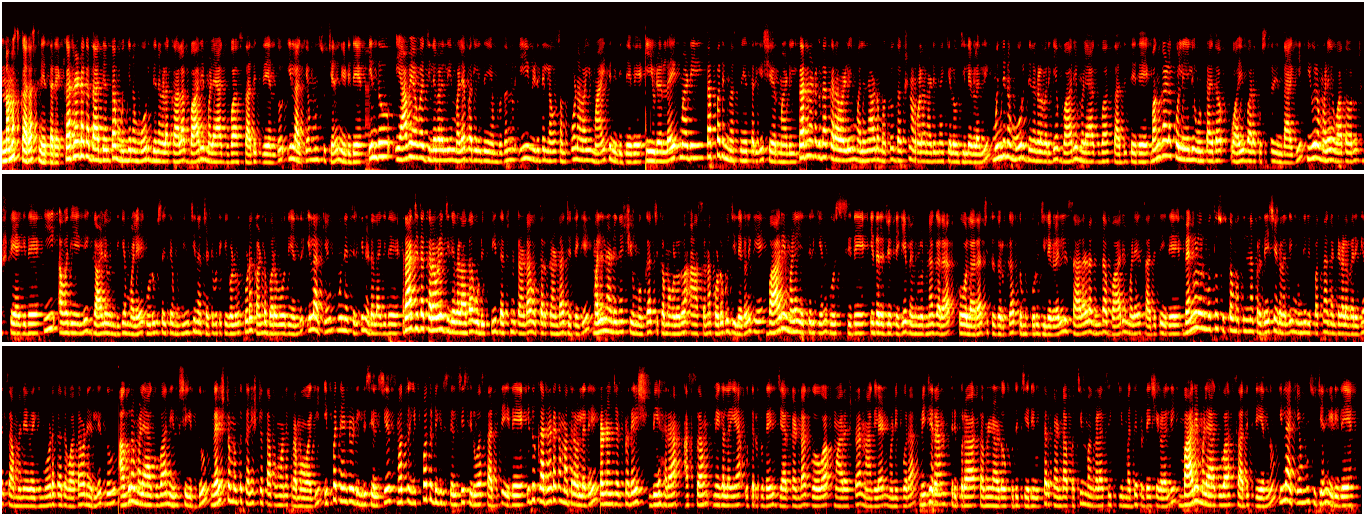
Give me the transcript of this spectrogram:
ನಮಸ್ಕಾರ ಸ್ನೇಹಿತರೆ. ಕರ್ನಾಟಕದಾದ್ಯಂತ ಮುಂದಿನ ಮೂರು ದಿನಗಳ ಕಾಲ ಭಾರಿ ಮಳೆಯಾಗುವ ಸಾಧ್ಯತೆ ಎಂದು ಇಲಾಖೆ ಮುನ್ಸೂಚನೆ ನೀಡಿದೆ. ಇಂದು ಯಾವ ಯಾವ ಜಿಲ್ಲೆಗಳಲ್ಲಿ ಮಳೆ ಬರಲಿದೆ ಎಂಬುದನ್ನು ಈ ವಿಡಿಯೋದಲ್ಲಿ ನಾವು ಸಂಪೂರ್ಣವಾಗಿ ಮಾಹಿತಿ ನೀಡಿದ್ದೇವೆ. ಈ ವಿಡಿಯೋ ಲೈಕ್ ಮಾಡಿ ತಪ್ಪದೆ ನಿಮ್ಮ ಸ್ನೇಹಿತರಿಗೆ ಶೇರ್ ಮಾಡಿ. ಕರ್ನಾಟಕದ ಕರಾವಳಿ, ಮಲೆನಾಡು ಮತ್ತು ದಕ್ಷಿಣ ಒಳನಾಡಿನ ಕೆಲವು ಜಿಲ್ಲೆಗಳಲ್ಲಿ ಮುಂದಿನ ಮೂರು ದಿನಗಳವರೆಗೆ ಭಾರಿ ಮಳೆಯಾಗುವ ಸಾಧ್ಯತೆ ಇದೆ. ಬಂಗಾಳ ಕೊಲೆಯಲ್ಲಿ ಉಂಟಾದ ವಾಯುಭಾರ ಕುಸಿತದಿಂದಾಗಿ ತೀವ್ರ ಮಳೆ ವಾತಾವರಣ ಸೃಷ್ಟಿಯಾಗಿದೆ. ಈ ಅವಧಿಯಲ್ಲಿ ಗಾಳಿಯೊಂದಿಗೆ ಮಳೆ ಗುಡುಗು ಸಹಿತ ಮಿಂಚಿನ ಚಟುವಟಿಕೆಗಳು ಕೂಡ ಕಂಡು ಬರಬಹುದು ಎಂದು ಇಲಾಖೆ ಮುನ್ನೆಚ್ಚರಿಕೆ ನೀಡಲಾಗಿದೆ. ರಾಜ್ಯದ ಕರಾವಳಿ ಜಿಲ್ಲೆಗಳಾದ ಉಡುಪಿ, ದಕ್ಷಿಣ ಕನ್ನಡ, ಉತ್ತರ ಕನ್ನಡ ಜೊತೆಗೆ ಮಲೆನಾಡಿನ ಶಿವಮೊಗ್ಗ, ಚಿಕ್ಕಮಗಳೂರು, ಹಾಸನ, ಕೊಡಗು ಜಿಲ್ಲೆಗಳಿಗೆ ಭಾರಿ ಮಳೆ ಎಚ್ಚರಿಕೆಯನ್ನು ಘೋಷಿಸಿದೆ. ಇದರ ಜೊತೆಗೆ ಬೆಂಗಳೂರು ನಗರ, ಕೋಲಾರ, ಚಿತ್ರದುರ್ಗ, ತುಮಕೂರು ಜಿಲ್ಲೆಗಳಲ್ಲಿ ಸಾಧಾರಣದಿಂದ ಭಾರಿ ಮಳೆಯ ಸಾಧ್ಯತೆ ಇದೆ. ಬೆಂಗಳೂರು ಮತ್ತು ಸುತ್ತಮುತ್ತಲಿನ ಪ್ರದೇಶಗಳಲ್ಲಿ ಮುಂದಿನ ಇಪ್ಪತ್ನಾಲ್ಕು ಗಂಟೆಗಳವರೆಗೆ ಸಾಮಾನ್ಯವಾಗಿ ಮೋಡಕದ ವಾತಾವರಣ ಇರಲಿದ್ದು, ಹಗುರ ಮಳೆಯಾಗುವ ನಿರೀಕ್ಷೆ ಇದ್ದು ಗರಿಷ್ಠ ಮತ್ತು ಕನಿಷ್ಠ ತಾಪಮಾನ ಕ್ರಮವಾಗಿ ಇಪ್ಪತ್ತೆಂಟು ಡಿಗ್ರಿ ಸೆಲ್ಸಿಯಸ್ ಮತ್ತು ಇಪ್ಪತ್ತು ಡಿಗ್ರಿ ಸೆಲ್ಸಿಯಸ್ ಇರುವ ಸಾಧ್ಯತೆ ಇದೆ. ಇದು ಕರ್ನಾಟಕ ಮಾತ್ರವಲ್ಲದೆ ಅರುಣಾಚಲ್ ಪ್ರದೇಶ್, ಬಿಹಾರ, ಅಸ್ಸಾಂ, ಮೇಘಾಲಯ, ಉತ್ತರ ಪ್ರದೇಶ, ಜಾರ್ಖಂಡ್, ಗೋವಾ, ಮಹಾರಾಷ್ಟ್ರ, ನಾಗಾಲ್ಯಾಂಡ್, ಮಣಿಪುರ, ಮಿಜೋರಾಂ, ತ್ರಿಪುರಾ, ತಮಿಳುನಾಡು, ಪುದುಚೇರಿ, ಉತ್ತರಾಖಂಡ, ಪಶ್ಚಿಮ ಬಂಗಾಳ, ಸಿಕ್ಕಿಂ ಮಧ್ಯಪ್ರದೇಶಗಳಲ್ಲಿ ಭಾರಿ ಮಳೆಯಾಗುವ ಆಗುವ ಸಾಧ್ಯತೆ ಎಂದು ಇಲಾಖೆ ಮುನ್ಸೂಚನೆ ನೀಡಿದೆ.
